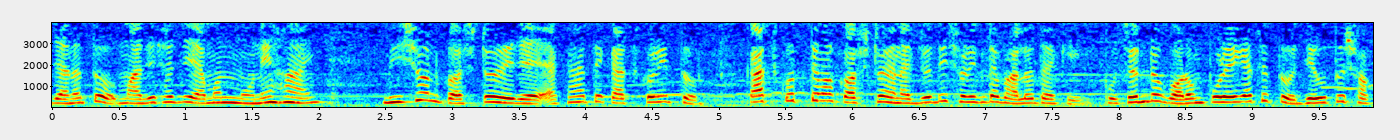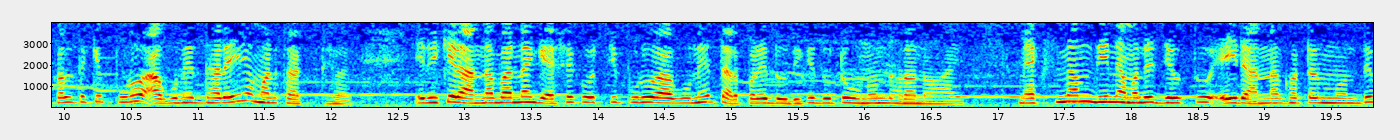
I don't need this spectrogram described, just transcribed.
জানো তো, মাঝে সাঝে এমন মনে হয়, ভীষণ কষ্ট হয়ে যায়, একা হাতে কাজ করি তো। কাজ করতে আমার কষ্ট হয় না, যদি শরীরটা ভালো থাকে। প্রচণ্ড গরম পড়ে গেছে তো, যেহেতু সকাল থেকে পুরো আগুনের ধারেই আমার থাকতে হয়। এদিকে রান্না বান্না গ্যাসে করছি পুরো আগুনে, তারপরে দুদিকে দুটো উনুন ধরানো হয়। ম্যাক্সিমাম দিন আমাদের যেহেতু এই রান্নাঘরটার মধ্যে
